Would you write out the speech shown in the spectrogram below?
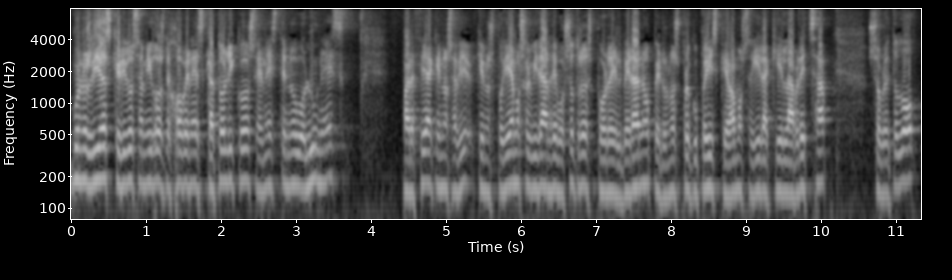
Buenos días, queridos amigos de jóvenes católicos. En este nuevo lunes parecía que nos, que nos podíamos olvidar de vosotros por el verano, pero no os preocupéis que vamos a seguir aquí en la brecha, sobre todo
